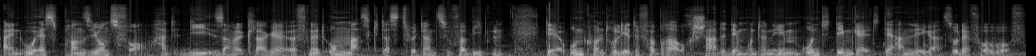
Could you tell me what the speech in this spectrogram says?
Ein US-Pensionsfonds hat die Sammelklage eröffnet, um Musk das Twittern zu verbieten. Der unkontrollierte Verbrauch schade dem Unternehmen und dem Geld der Anleger, so der Vorwurf.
